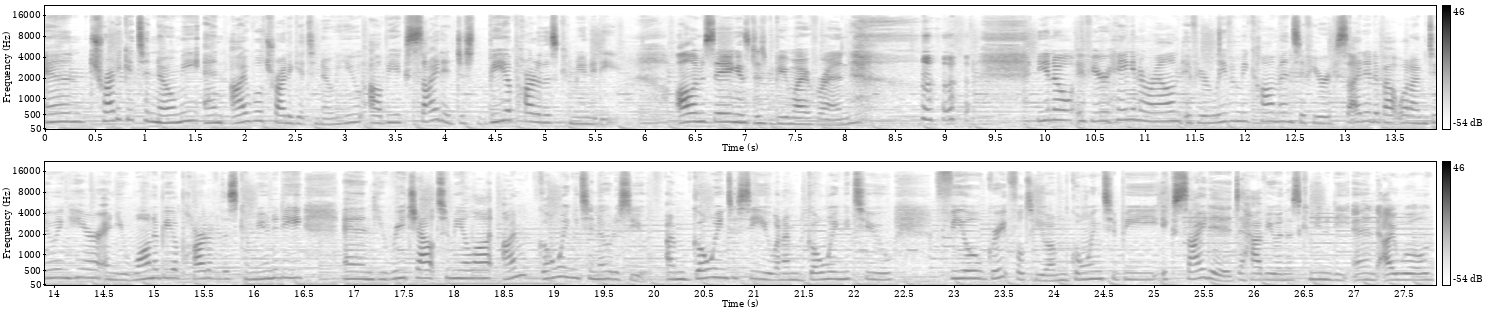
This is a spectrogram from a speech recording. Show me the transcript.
and try to get to know me, and I will try to get to know you. I'll be excited. Just be a part of this community. All I'm saying is just be my friend. you know, if you're hanging around, if you're leaving me comments, if you're excited about what I'm doing here and you want to be a part of this community and you reach out to me a lot, I'm going to notice you. I'm going to see you and I'm going to feel grateful to you. I'm going to be excited to have you in this community and I will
